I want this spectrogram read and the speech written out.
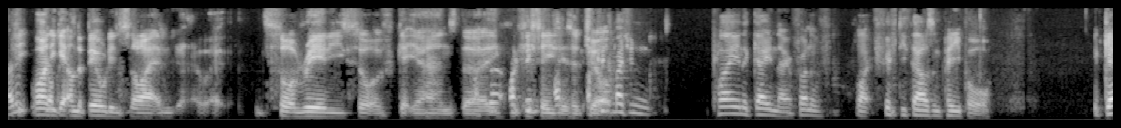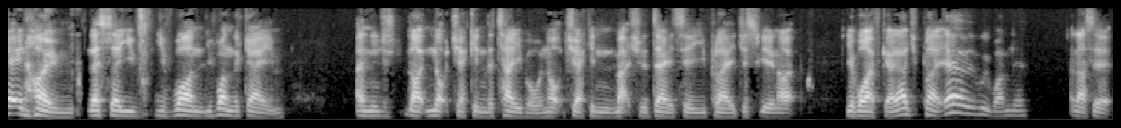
I think- Why don't you get on the building site and uh, sort of really sort of get your hands I dirty don't- I if he couldn't- sees it as a I couldn't job?" imagine playing a game there in front of like fifty thousand people, getting home. Let's say you've you've won you've won the game, and then just like not checking the table, not checking match of the day till you play. Just you know, like your wife going, "How'd you play? Yeah, we won, yeah," and that's it.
